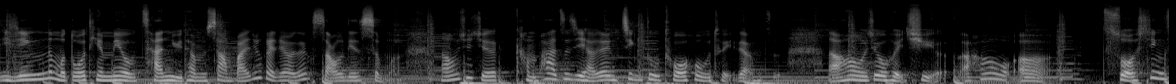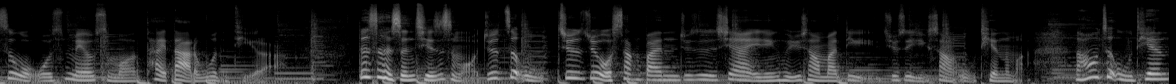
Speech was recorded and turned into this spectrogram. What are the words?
已经那么多天没有参与他们上班，就感觉好像少了点什么，然后就觉得很怕自己好像进度拖后腿这样子，然后就回去了，然后呃，所幸是我我是没有什么太大的问题啦。但是很神奇的是什么？就是这五，就是就我上班，就是现在已经回去上班，第就是已经上了五天了嘛。然后这五天，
